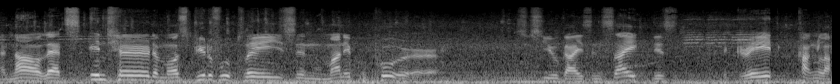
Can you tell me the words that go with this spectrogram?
And now let's enter the most beautiful place in Manipur. See you guys inside this great Kangla.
